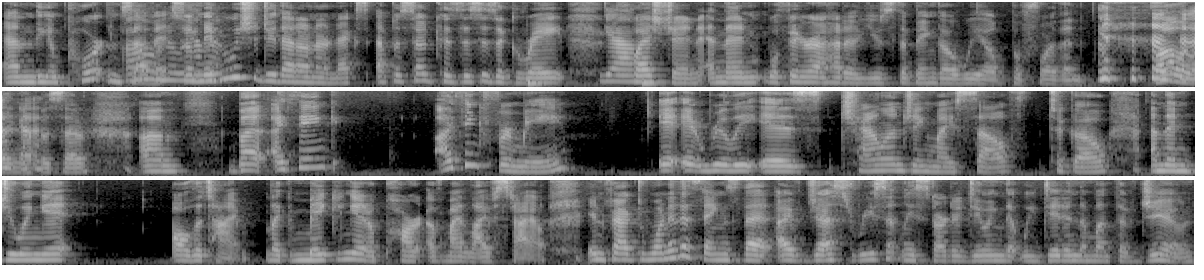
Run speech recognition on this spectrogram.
and the importance Oh, of it no, we so maybe we should do that on our next episode because this is a great Yeah. question and then we'll figure out how to use the bingo wheel before the following episode um, but i think i think for me it, it really is challenging myself to go and then doing it all the time, like making it a part of my lifestyle. In fact, one of the things that I've just recently started doing that we did in the month of June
